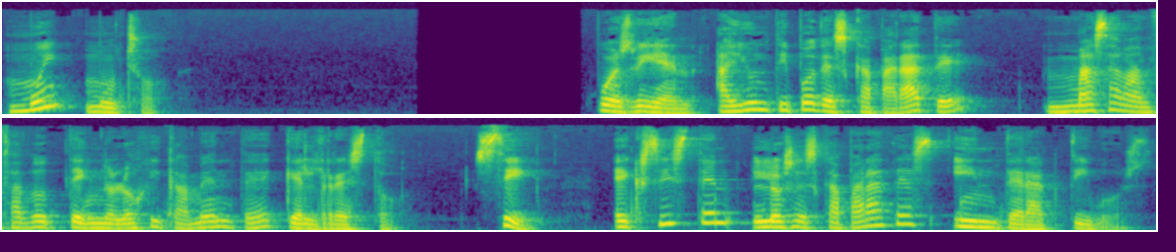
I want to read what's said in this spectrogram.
muy mucho. Pues bien, hay un tipo de escaparate más avanzado tecnológicamente que el resto. Sí, existen los escaparates interactivos.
